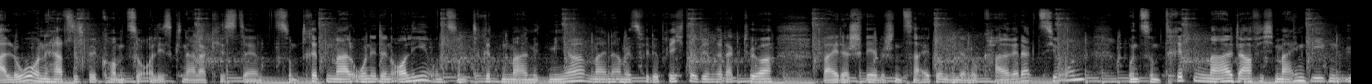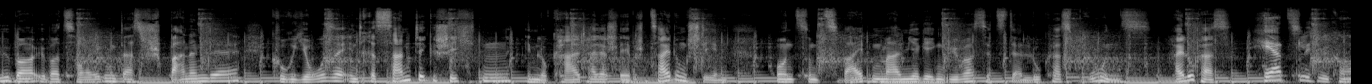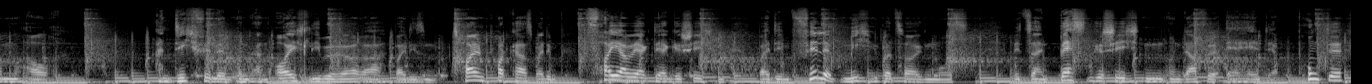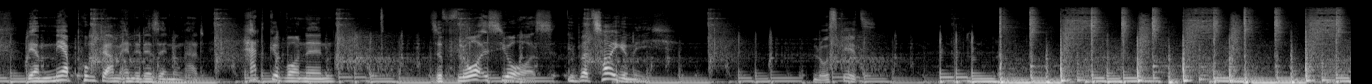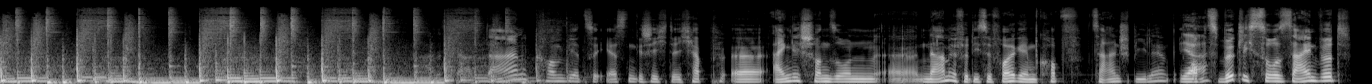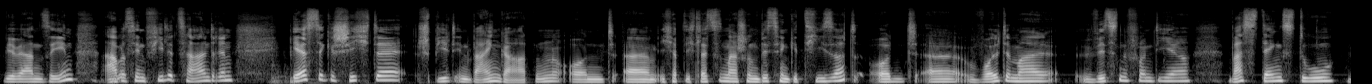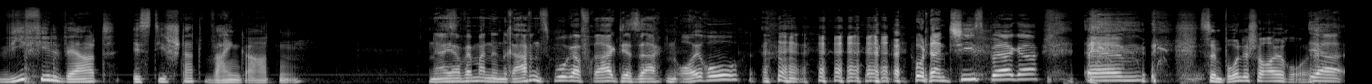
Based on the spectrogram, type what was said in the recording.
Hallo und herzlich willkommen zu Ollis Knallerkiste. Zum dritten Mal ohne den Olli und zum dritten Mal mit mir. Mein Name ist Philipp Richter, bin Redakteur bei der Schwäbischen Zeitung in der Lokalredaktion. Und zum dritten Mal darf ich mein Gegenüber überzeugen, dass spannende, kuriose, interessante Geschichten im Lokalteil der Schwäbischen Zeitung stehen. Und zum zweiten Mal mir gegenüber sitzt der Lukas Bruns. Hi Lukas. Herzlich willkommen auch an dich, Philipp, und an euch, liebe Hörer, bei diesem tollen Podcast, bei dem Feuerwerk der Geschichten, bei dem Philipp mich überzeugen muss mit seinen besten Geschichten und dafür erhält er Punkte. Wer mehr Punkte am Ende der Sendung hat, hat gewonnen. The floor is yours. Überzeuge mich. Los geht's. Kommen wir zur ersten Geschichte. Ich habe äh, eigentlich schon so einen äh, Name für diese Folge im Kopf, Zahlenspiele. Ja. Ob es wirklich so sein wird, wir werden sehen. Aber es sind viele Zahlen drin. Erste Geschichte spielt in Weingarten und ähm, ich habe dich letztes Mal schon ein bisschen geteasert und äh, wollte mal wissen von dir, was denkst du, wie viel wert ist die Stadt Weingarten? Naja, wenn man einen Ravensburger fragt, der sagt ein Euro oder ein Cheeseburger. Ähm, Symbolische Euro. ja,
